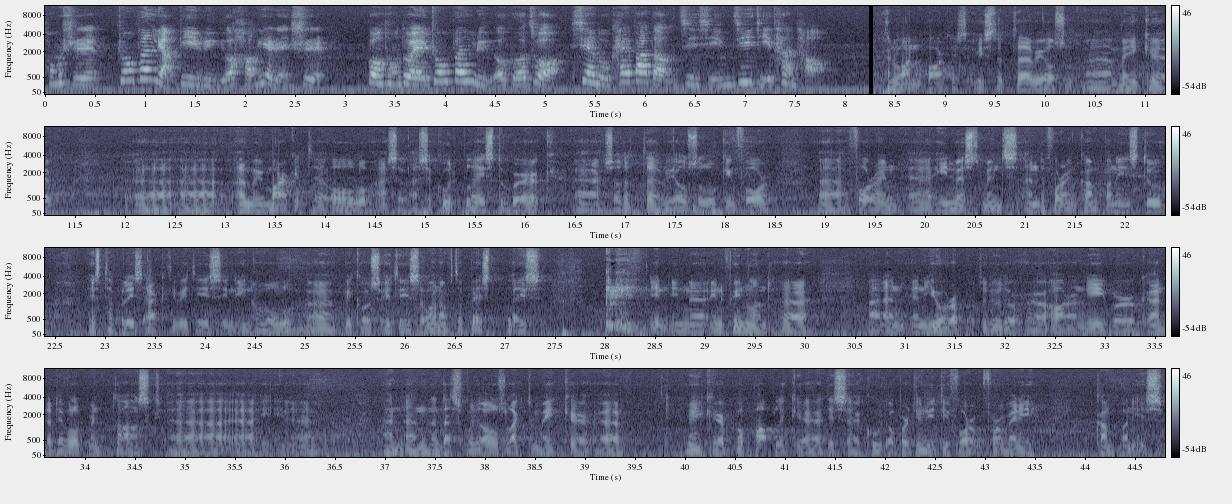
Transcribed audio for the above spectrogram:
同时，中芬两地旅游行业人士。共同对中芬旅游合作、线路开发等进行积极探讨。And one part is, is that uh, we also uh, make uh, and we market Oulu as a, as a good place to work, so that we're also looking for foreign investments and the foreign companies to establish activities in, in Oulu, uh, because it is one of the best places in, in, uh, in Finland. Uh, and, and, and Europe to do the R&D work and the development tasks, in, and, and that's what I also like to make uh, uh make uh, public uh, this a good opportunity for, for many companies.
